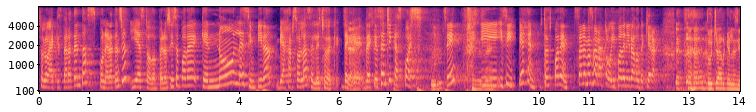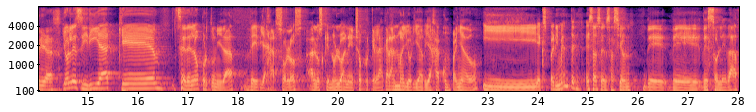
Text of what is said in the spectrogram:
Solo hay que estar atentas, poner atención y es todo. Pero sí se puede que no les impida viajar solas el hecho de que, de que, de que sean chicas, pues. ¿Sí? y, y, sí, viajen. Ustedes pueden. Sale más barato y pueden ir a donde quieran. ¿Tú, Char, qué les dirías? Yo les diría que se den la oportunidad de viajar solos a los que no lo han hecho, porque la gran mayoría viaja acompañado y experimenten esa sensación de, de, de soledad,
